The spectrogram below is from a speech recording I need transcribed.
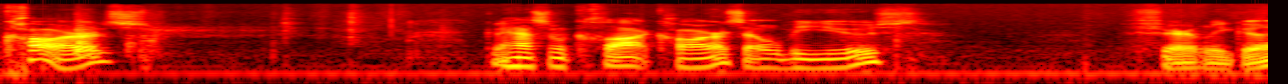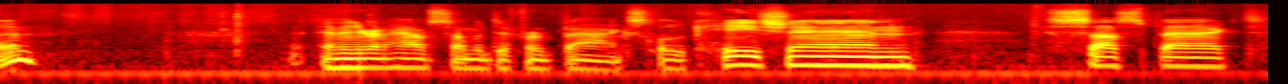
cards. Gonna have some clock cards that will be used. Fairly good. And then you're going to have some with different backs. Location, suspect,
